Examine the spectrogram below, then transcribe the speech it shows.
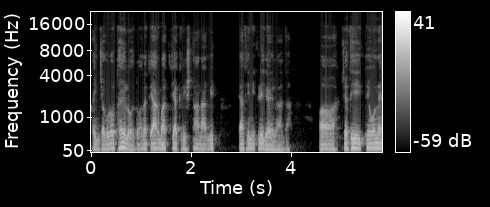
કંઈક ઝઘડો થયેલો હતો અને ત્યારબાદ ત્યાં ક્રિષ્ના અને અમિત ત્યાંથી નીકળી ગયેલા હતા. જેથી તેઓને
